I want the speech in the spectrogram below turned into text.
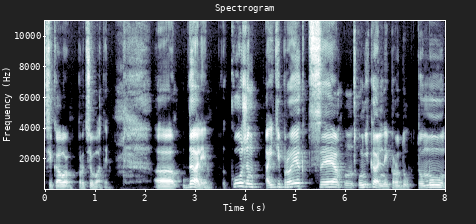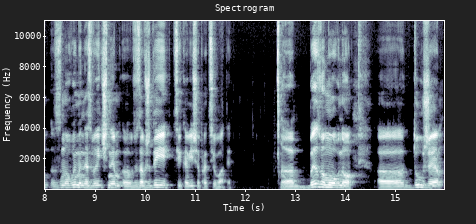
цікаво працювати. Далі. Кожен it проект це унікальний продукт, тому з новим і незвичним е, завжди цікавіше працювати. Е, безумовно, е, дуже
